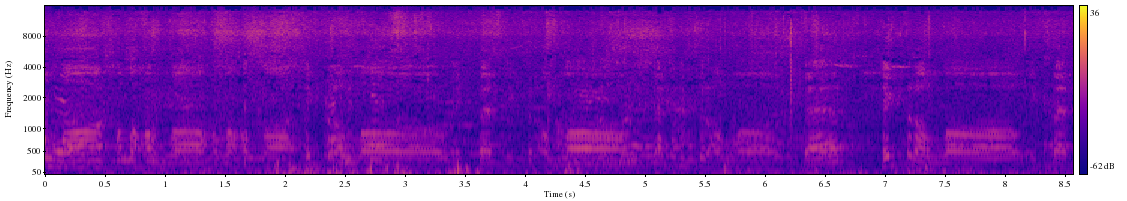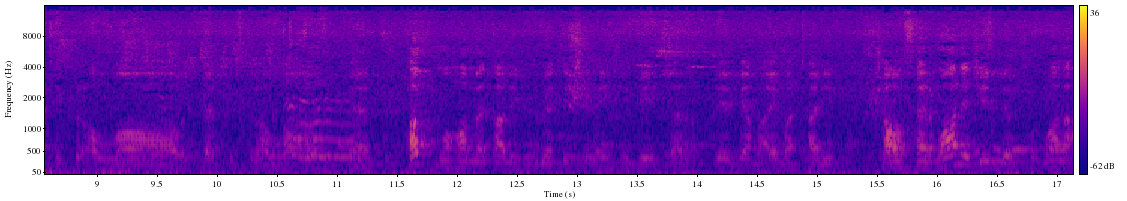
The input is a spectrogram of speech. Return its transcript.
Allah, Allah Allah, Allah Allah. Tekbir Allahu Ekber, tekbir Allahu Ekber, tekbir Allahu Ekber. Tekbir Allahu Ekber, tekbir Allahu Ekber, tekbir Allahu Ekber. Hak Muhammed Ali hürmeti için ehli beytler, dergâh ayma talip. Şah fermanı celle kurbana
